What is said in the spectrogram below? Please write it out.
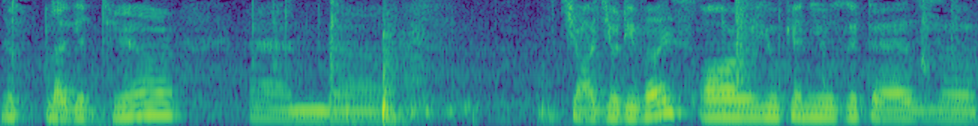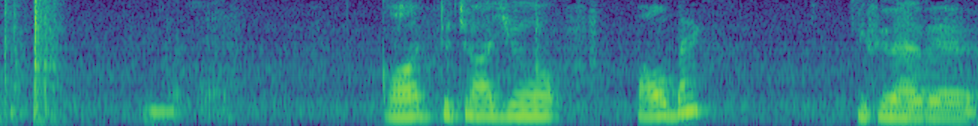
just plug it here and charge your device or you can use it as a cord to charge your power bank. If you have a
